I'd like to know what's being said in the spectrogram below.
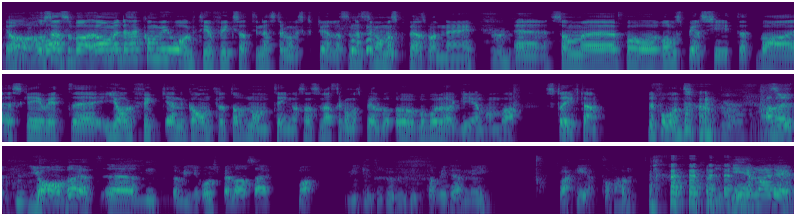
Ja, och sen så bara, ja men det här kommer vi ihåg till att fixa till nästa gång vi ska spela. Så nästa gång man ska spela så bara, nej. Eh, som eh, på rollspelssheetet bara skrivit, eh, jag fick en gauntlet av någonting och sen så nästa gång man spelar bara, "Åh, vad var det här GM? Han bara, stryk den. Du får inte den. Ja. Alltså, jag har börjat, eh, när vi rollspelar så här, bara, vilket rum hittar vi den i? Vad heter den? Kan du ge mig det?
